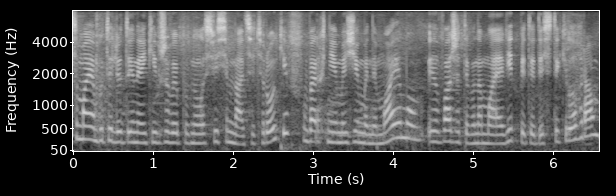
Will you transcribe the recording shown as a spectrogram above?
Це має бути людина, якій вже виповнилось 18 років. Верхньої межі ми не маємо. Е, Важити вона має від 50 кілограм.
